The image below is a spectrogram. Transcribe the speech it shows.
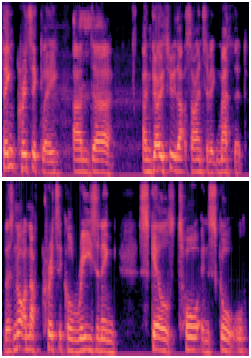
think critically, and uh, and go through that scientific method. There's not enough critical reasoning skills taught in school.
